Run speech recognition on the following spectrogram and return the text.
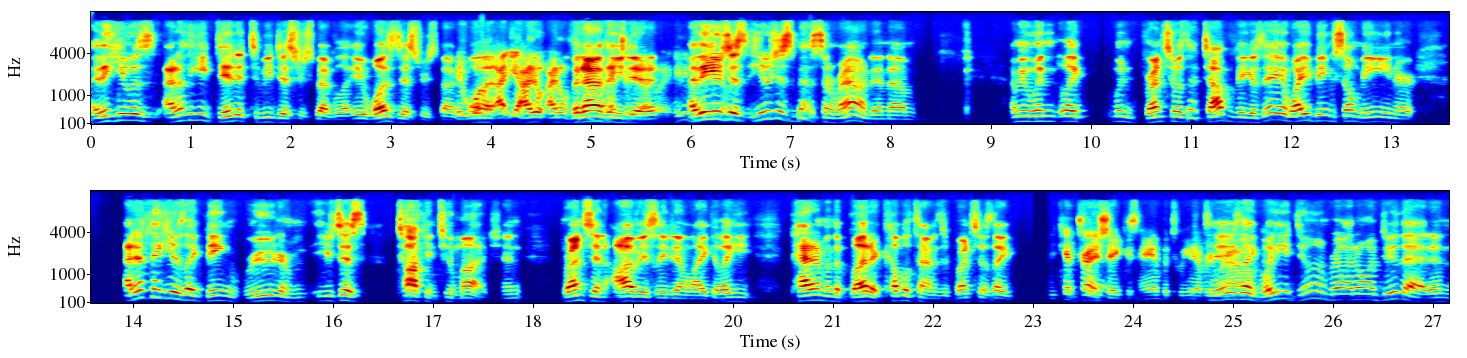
I think he was I don't think he did it to be disrespectful. It was disrespectful. It was, I, yeah. I don't, I don't. But I don't think he did it. didn't I think he was it just he was just messing around and um I mean when like when Brunson was on top of it, he goes, Hey, why are you being so mean? Or I don't think he was like being rude or he was just talking too much. And Brunson obviously didn't like it. Like he patted him on the butt a couple times and Brunson was like He kept trying to shake his hand between every he was round. like, What are you doing, bro? I don't want to do that. And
